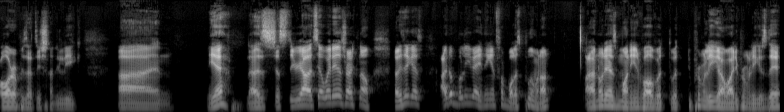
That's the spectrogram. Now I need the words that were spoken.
poor representation of the league. And yeah, that's just the reality of what it is right now. Now, the thing is, I don't believe anything in football is permanent. And I know there's money involved with, with the Premier League and why the Premier League is there.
